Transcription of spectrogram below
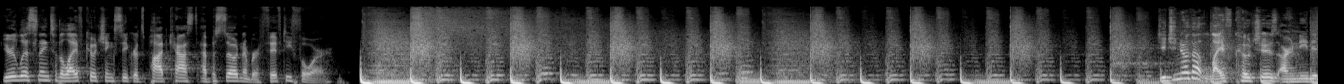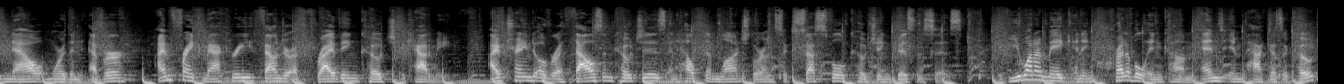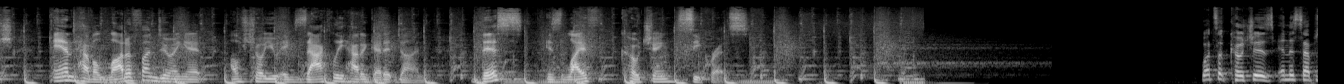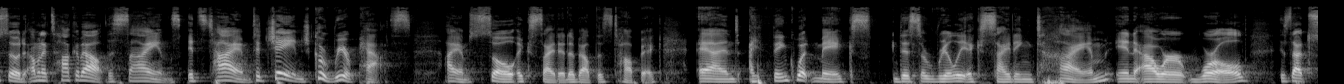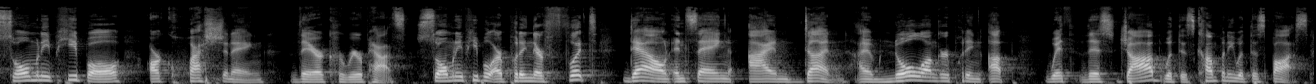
You're listening to the Life Coaching Secrets Podcast, episode number 54. Did you know that life coaches are needed now more than ever? I'm Frank Macri, founder of Thriving Coach Academy. I've trained over a thousand coaches and helped them launch their own successful coaching businesses. If you want to make an incredible income and impact as a coach and have a lot of fun doing it, I'll show you exactly how to get it done. This is Life Coaching Secrets. What's up, coaches? In this episode, I'm going to talk about the signs it's time to change career paths. I am so excited about this topic. And I think what makes this a really exciting time in our world is that so many people are questioning their career paths. So many people are putting their foot down and saying, I'm done. I am no longer putting up with this job, with this company, with this boss.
